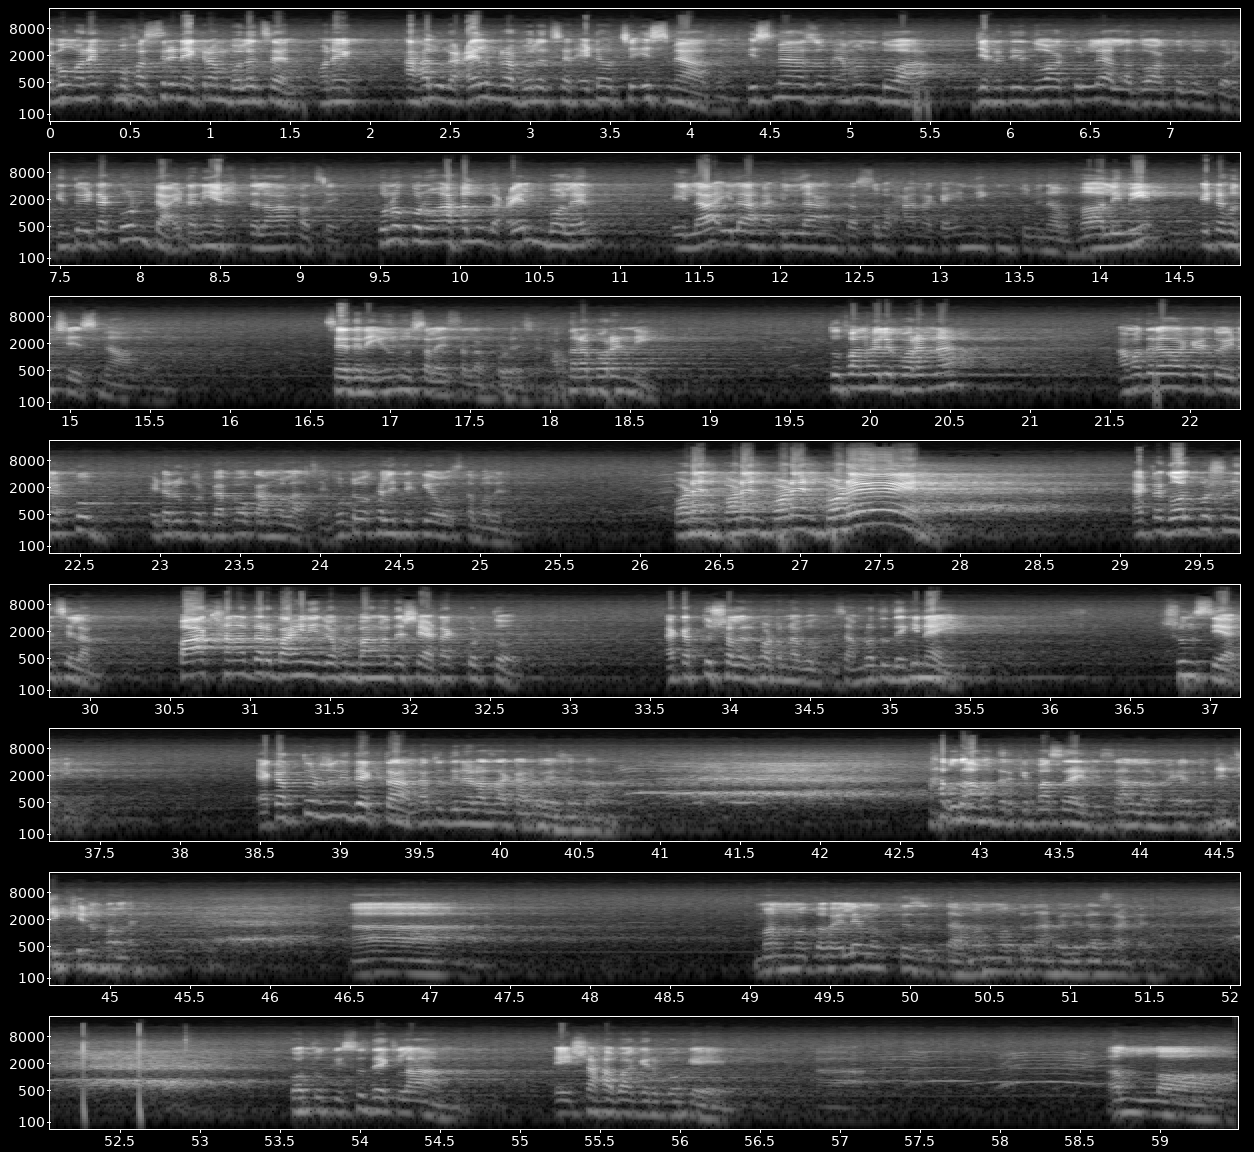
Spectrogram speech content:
এবং অনেক মুফাসসিরিন একরাম বলেছেন অনেক আহলুল ইলমরা বলেছেন, এটা হচ্ছে ইসমে আজম। ইসমে আজম এমন দোয়া যেটা দিয়ে দোয়া করলে আল্লাহ দোয়া কবুল করে। কিন্তু এটা কোনটা? এটা নিয়ে ইখতিলাফ আছে। কোন কোন আহলুল ইলম বলেন ইলাহা ইল্লা আনতা সুবহানাকা ইন্নী কুনতু জালিমিন এটা হচ্ছে ইসমে আজম। ইউনুস আলাইহিস সালাম আপনারা পড়েননি? তুফান হইলে পড়েন না? আমাদের এলাকায় তো এটা খুব, এটার উপর ব্যাপক আমল আছে। পটুয়াখালীতে কি অবস্থা বলেন? পড়েন পড়েন পড়েন পড়েন! একটা গল্প শুনেছিলাম। পাক হানাদার বাহিনী যখন বাংলাদেশে অ্যাটাক করত, একাত্তর সালের ঘটনা বলতেছে, আমরা তো দেখি নাই। শুনছি আর কি। একাত্তর যদি দেখতাম, এতদিনে রাজাকার হয়ে যেতাম। আল্লাহ আমাদেরকে বাঁচাই দিছে, আল্লাহর মেহরবানি, ঠিক কিনা বলে? মন মতো হইলে মুক্তিযোদ্ধা, মন মতো না হইলে রাজাকার। কত কিছু দেখলাম এই শাহবাগের বুকে। আল্লাহ।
